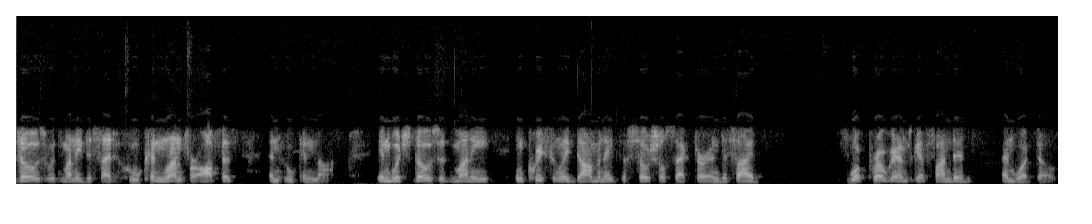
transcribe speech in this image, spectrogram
Those with money decide who can run for office and who cannot. In which those with money increasingly dominate the social sector and decide what programs get funded and what don't.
